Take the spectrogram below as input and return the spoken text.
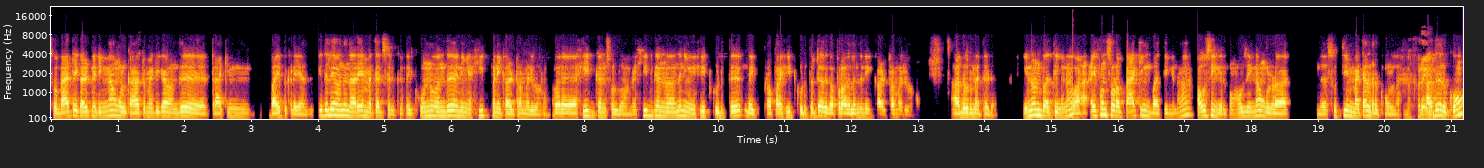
ஸோ பேட்டரி கழட்டிட்டீங்கன்னா உங்களுக்கு ஆட்டோமேட்டிக்காக வந்து ட்ராக்கிங் வாய்ப்பு கிடையாது. இதுலயே வந்து நிறைய மெத்தட்ஸ் இருக்கு. லைக் ஒன்று வந்து நீங்க ஹீட் பண்ணி கழட்டுற மாதிரி வரும். ஒரு ஹீட் கன் சொல்லுவாங்க. ஹீட் கன்ல வந்து நீங்க ஹீட் கொடுத்து லைக் ப்ராப்பரா ஹீட் கொடுத்துட்டு அதுக்கப்புறம் அதுல இருந்து நீங்க கழட்டுற மாதிரி வரும். அது ஒரு மெத்தட் இன்னொன்னு பாத்தீங்கன்னா ஐபோன்ஸோட பேக்கிங் பாத்தீங்கன்னா ஹவுசிங் இருக்கும். ஹவுசிங்னா உங்களோட இந்த சுத்தி மெட்டல் இருக்கும்ல. அது இருக்கும்.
